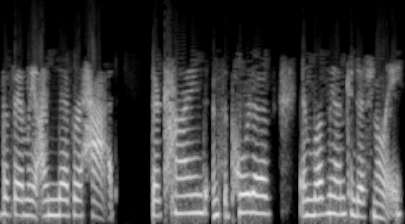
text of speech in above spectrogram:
the family I never had. They're kind and supportive and love me unconditionally.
